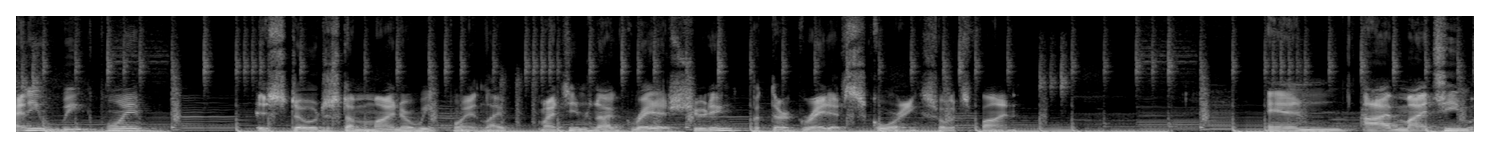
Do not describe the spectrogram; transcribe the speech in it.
any weak point is still just a minor weak point. Like my team's not great at shooting, but they're great at scoring, so it's fine. And I my team,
